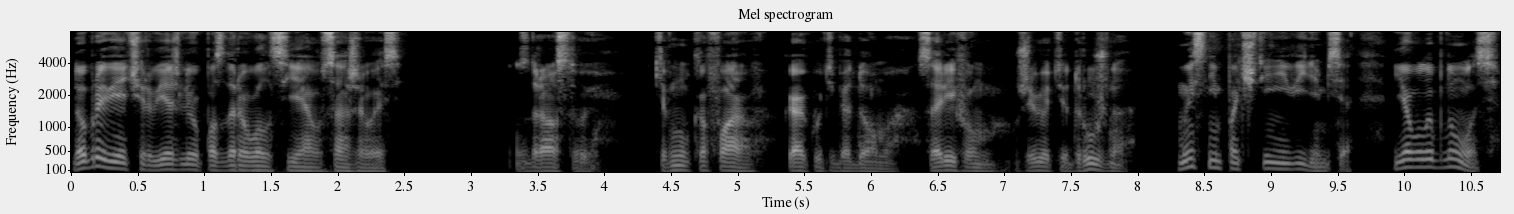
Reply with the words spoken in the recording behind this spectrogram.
«Добрый вечер», — вежливо поздоровался я, усаживаясь. «Здравствуй», — кивнул Кафаров. «Как у тебя дома? С Арифом живете дружно?» «Мы с ним почти не видимся». Я улыбнулась.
